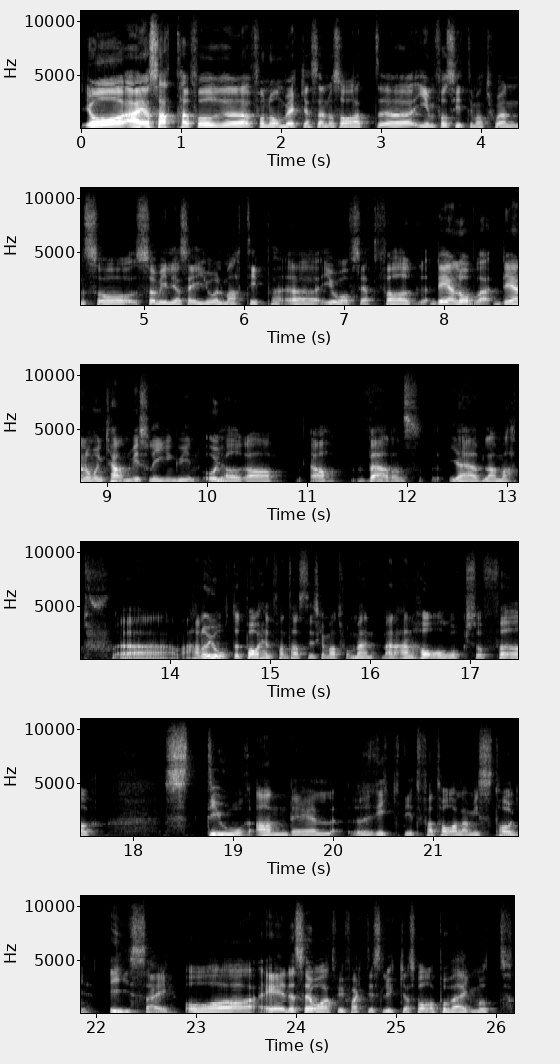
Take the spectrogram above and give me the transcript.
Ja, jag satt här för, eh, för någon vecka sedan och sa att uh, inför City-matchen så, så vill jag se Joel Matip uh, oavsett för Dejan Lovren kan visserligen gå in och göra ja, världens jävla match. Uh, han har gjort ett par helt fantastiska matcher men, men han har också för stor andel riktigt fatala misstag i sig. Och är det så att vi faktiskt lyckas vara på väg mot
